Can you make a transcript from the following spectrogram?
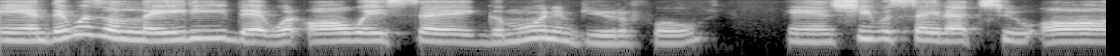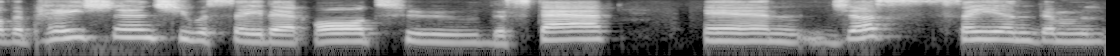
And there was a lady that would always say, Good morning, beautiful. And she would say that to all the patients, she would say that all to the staff. And just saying them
